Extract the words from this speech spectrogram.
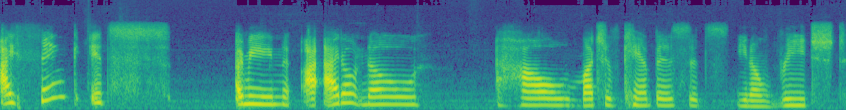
I think it's, I mean, I, I don't know how much of campus it's, you know, reached.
